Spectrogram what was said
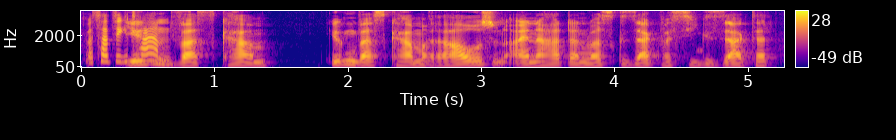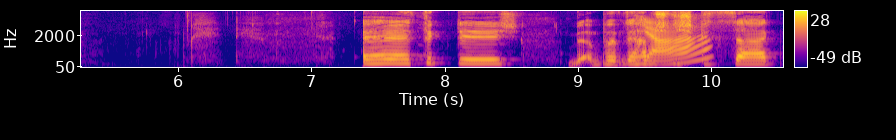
Was hat sie getan? irgendwas kam, irgendwas kam raus und einer hat dann was gesagt, was sie gesagt hat. Äh, fick dich. Wer hab Ja? ich nicht gesagt?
